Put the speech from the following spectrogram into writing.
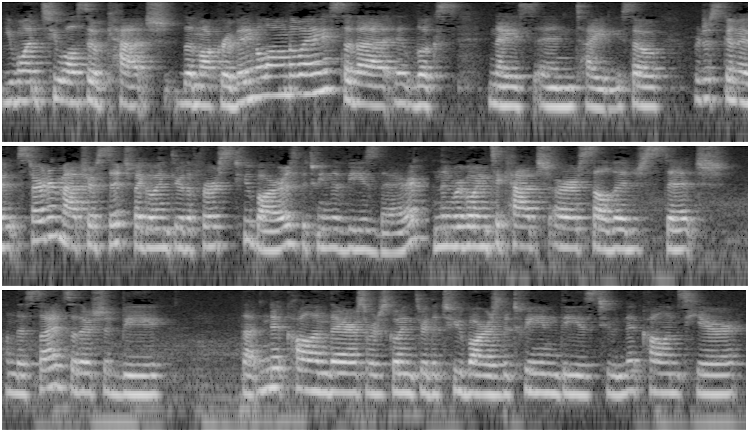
you want to also catch the mock ribbing along the way so that it looks nice and tidy. So we're just gonna start our mattress stitch by going through the first two bars between the V's there. And then we're going to catch our selvage stitch on this side. So there should be that knit column there. So we're just going through the two bars between these two knit columns here.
